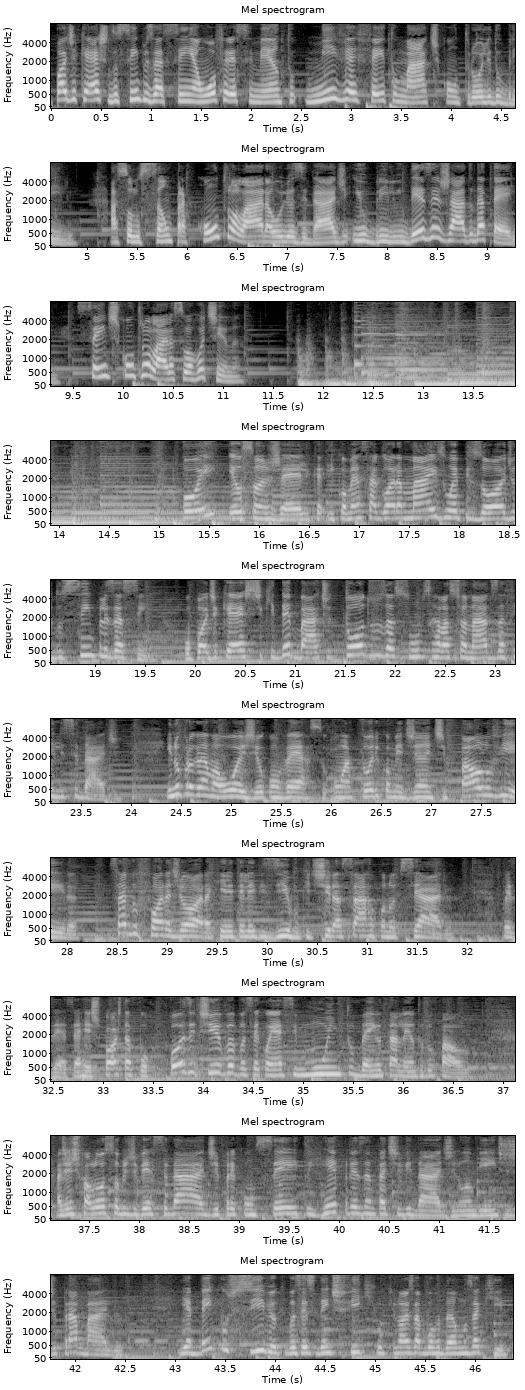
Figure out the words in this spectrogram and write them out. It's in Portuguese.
O podcast do Simples Assim é um oferecimento Nivea Efeito Mate Controle do Brilho. A solução para controlar a oleosidade e o brilho indesejado da pele, sem descontrolar a sua rotina. Oi, eu sou Angélica e começa agora mais um episódio do Simples Assim, o podcast que debate todos os assuntos relacionados à felicidade. E no programa hoje eu converso com o ator e comediante Paulo Vieira. Sabe o Fora de Hora, aquele televisivo que tira sarro com o noticiário? Pois é, se a resposta for positiva, você conhece muito bem o talento do Paulo. A gente falou sobre diversidade, preconceito e representatividade no ambiente de trabalho. E é bem possível que você se identifique com o que nós abordamos aqui.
